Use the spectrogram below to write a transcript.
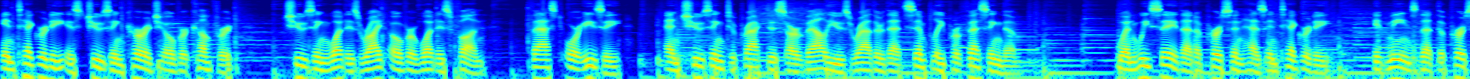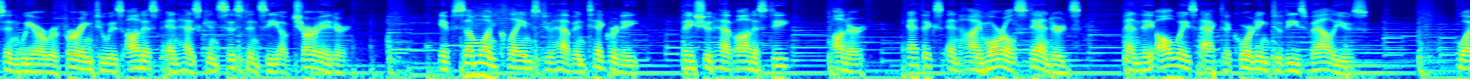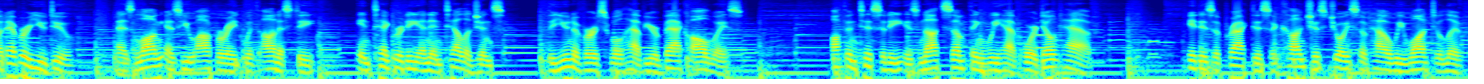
Integrity is choosing courage over comfort, choosing what is right over what is fun, fast or easy, and choosing to practice our values rather than simply professing them. When we say that a person has integrity, it means that the person we are referring to is honest and has consistency of character. If someone claims to have integrity, they should have honesty, honor, ethics and high moral standards, and they always act according to these values. Whatever you do, as long as you operate with honesty, integrity and intelligence, the universe will have your back always. Authenticity is not something we have or don't have. It is a practice a conscious choice of how we want to live.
